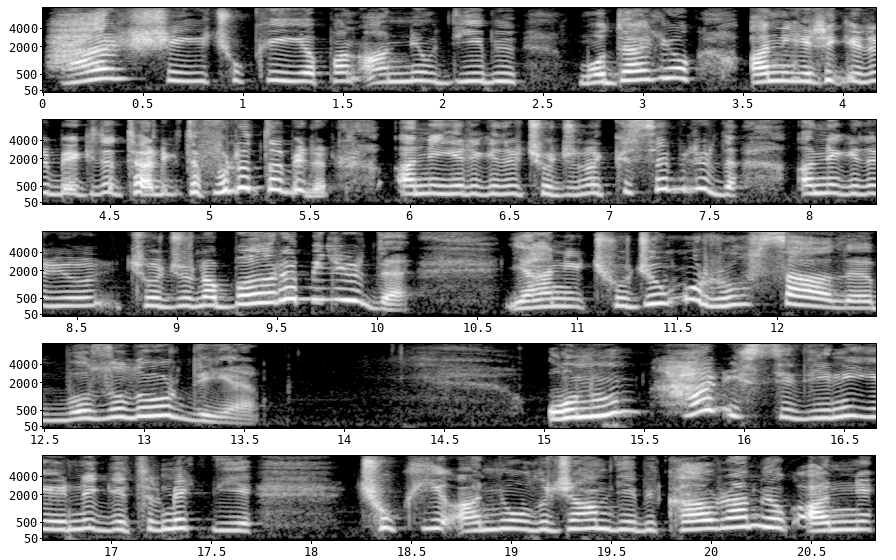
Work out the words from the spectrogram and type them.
Her şeyi çok iyi yapan anne diye bir model yok. Anne yeri gelir belki de terlikte fırlatabilir. Anne yeri gelir çocuğuna küsebilir de. Anne gelir çocuğuna bağırabilir de. Yani çocuğumun ruh sağlığı bozulur diye onun her istediğini yerine getirmek diye çok iyi anne olacağım diye bir kavram yok. Anne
